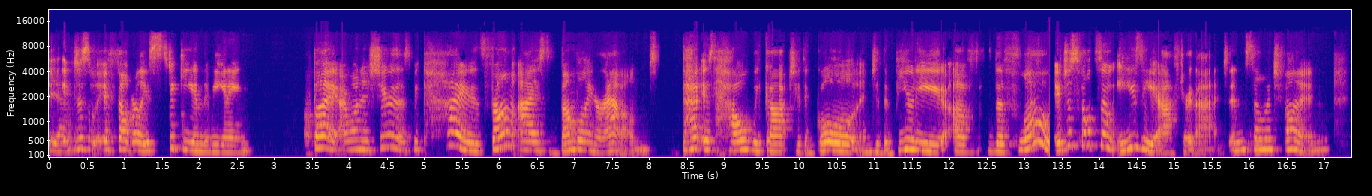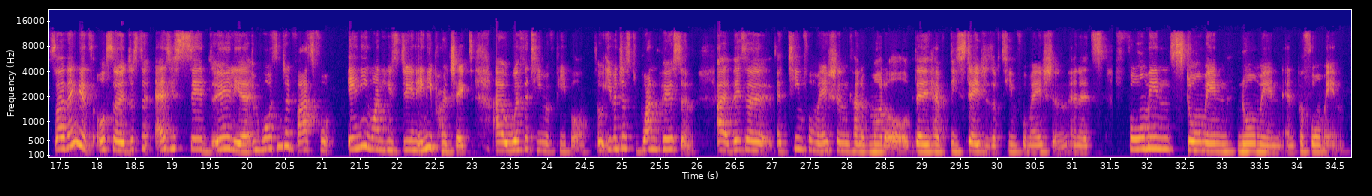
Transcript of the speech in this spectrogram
yeah. it just it felt really sticky in the beginning. But I want to share this because from us bumbling around, that is how we got to the goal and to the beauty of the flow. It just felt so easy after that and so mm. much fun. So I think it's also just, as you said earlier, important advice for anyone who's doing any project uh, with a team of people or even just one person. Uh, there's a, a, team formation kind of model. They have these stages of team formation and it's forming, storming, norming, and performing.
